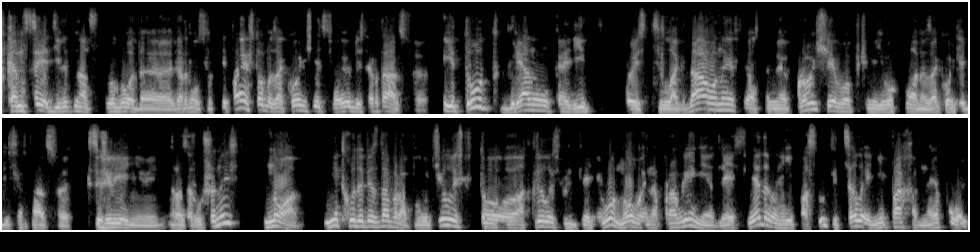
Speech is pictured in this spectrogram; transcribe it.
в конце 2019 года вернулся в Китай, чтобы закончить свою диссертацию. И тут грянул ковид. То есть локдауны, все остальное прочее. В общем, его планы закончить диссертацию, к сожалению, разрушились. Но нет худа без добра. Получилось, что открылось для него новое направление для исследований и, по сути, целое непаханное поле.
